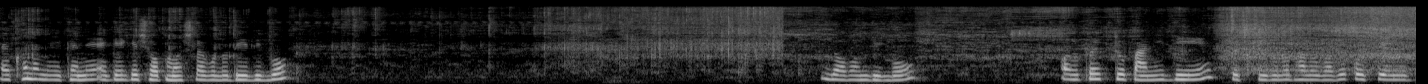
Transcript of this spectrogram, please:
এখন আমি এখানে একে একে সব মশলাগুলো দিয়ে দিব। লবণ দিব। অল্প একটু পানি দিয়ে শুটকিগুলো ভালোভাবে কষিয়ে নিব।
